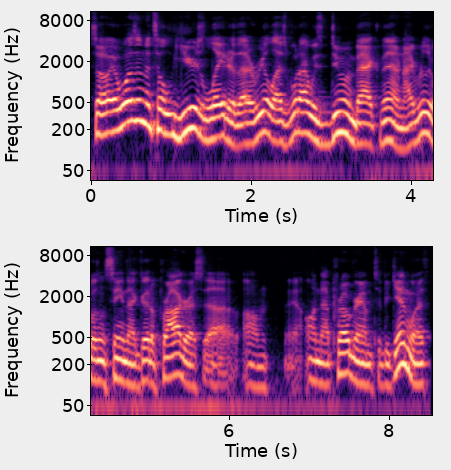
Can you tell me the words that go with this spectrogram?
So it wasn't until years later that I realized what I was doing back then. I really wasn't seeing that good of progress uh, um, on that program to begin with,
